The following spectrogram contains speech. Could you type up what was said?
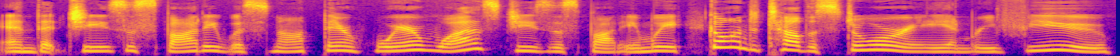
and that Jesus' body was not there. Where was Jesus' body? And we go on to tell the story and review.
